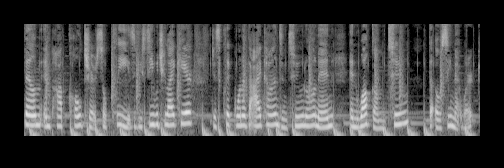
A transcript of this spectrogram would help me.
film, and pop culture. So please, if you see what you like here, just click one of the icons and tune on in. And welcome to the OC Network.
